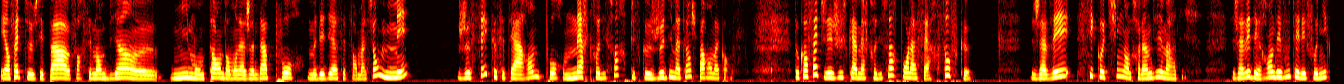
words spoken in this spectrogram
Et en fait, j'ai pas forcément bien euh, mis mon temps dans mon agenda pour me dédier à cette formation, mais je sais que c'était à rendre pour mercredi soir, puisque jeudi matin, je pars en vacances. Donc en fait, j'ai jusqu'à mercredi soir pour la faire. Sauf que j'avais six coachings entre lundi et mardi. J'avais des rendez-vous téléphoniques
